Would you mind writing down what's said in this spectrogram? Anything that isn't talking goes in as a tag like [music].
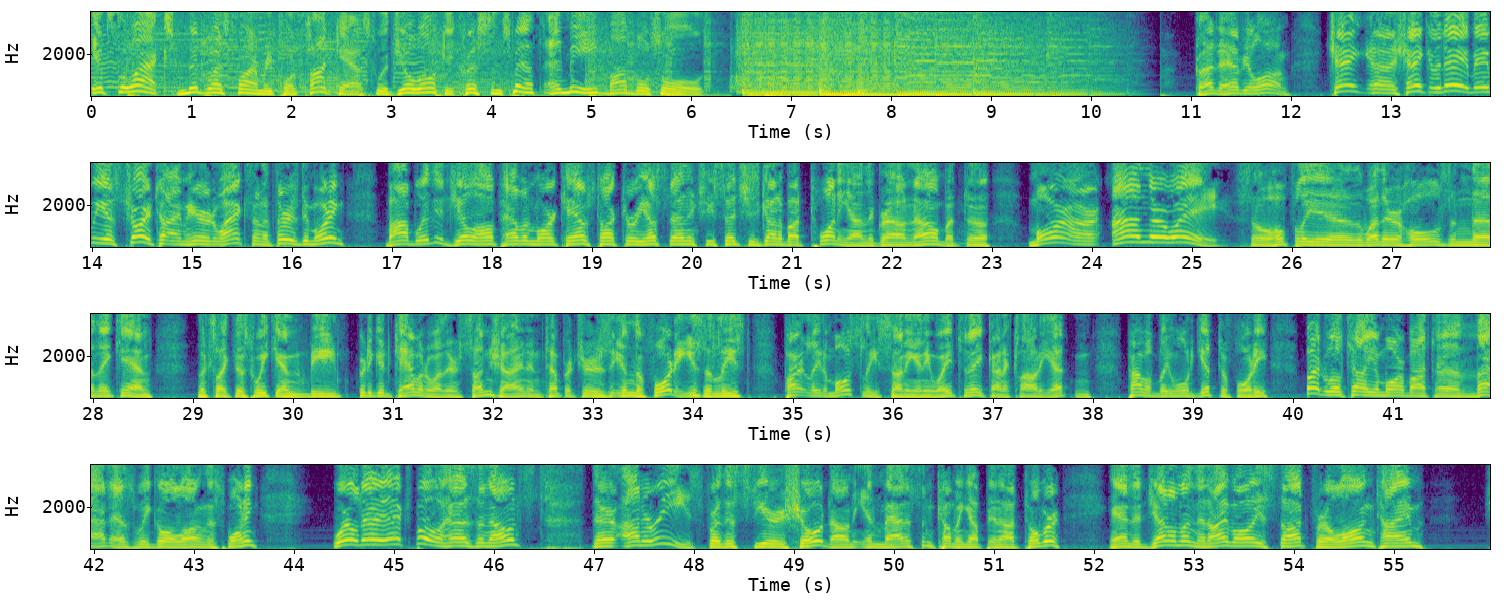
It's the Wax Midwest Farm Report podcast with Joe Welke, Kristen Smith, and me, Bob Bosold. Glad to have you along. Shank, uh, shank of the day, baby. It's chore time here at Wax on a Thursday morning. Bob with you. Jill off having more calves. Talked to her yesterday. I think she said she's got about 20 on the ground now, but uh, more are on their way. So hopefully uh, the weather holds and uh, they can. Looks like this weekend be pretty good cabin weather, sunshine and temperatures in the 40s, at least partly to mostly sunny anyway. Today kind of cloudy yet and probably won't get to 40, but we'll tell you more about uh, that as we go along this morning. World Dairy Expo has announced their honorees for this year's show down in Madison coming up in October. And a gentleman that I've always thought for a long time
